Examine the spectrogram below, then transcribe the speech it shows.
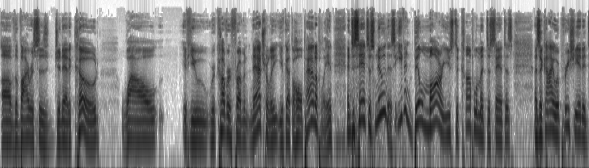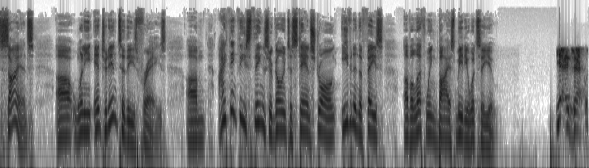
of the virus's genetic code, while if you recover from it naturally, you've got the whole panoply. And, and DeSantis knew this. Even Bill Maher used to compliment DeSantis as a guy who appreciated science uh, when he entered into these frays. Um, I think these things are going to stand strong even in the face of a left wing biased media. What say you? Yeah, exactly.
